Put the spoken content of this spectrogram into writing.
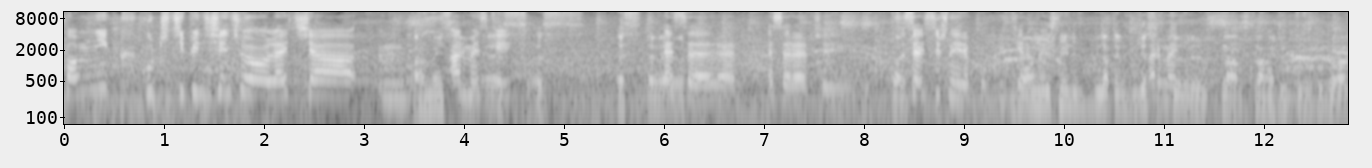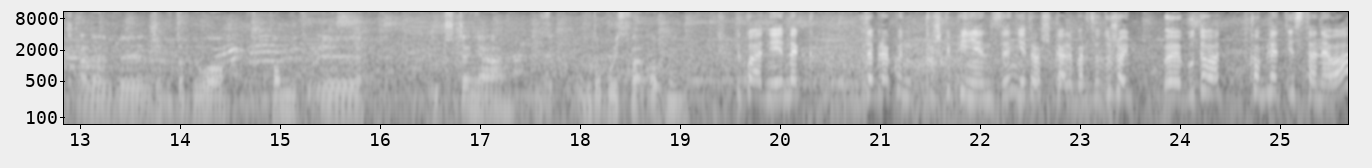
pomnik ku czci 50-lecia em, Armeńskiej. S, S, SRR. SRR, SRR, czyli Tak. Socjalistycznej Republiki Bo oni już mieli w latach 20 Armenii. w, pla, w planach, żeby to wybudować, ale w, żeby to było pomnik y, uczczenia ludobójstwa Ormian. Dokładnie, jednak zabrakło troszkę pieniędzy, nie troszkę, ale bardzo dużo i e, budowa kompletnie stanęła.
